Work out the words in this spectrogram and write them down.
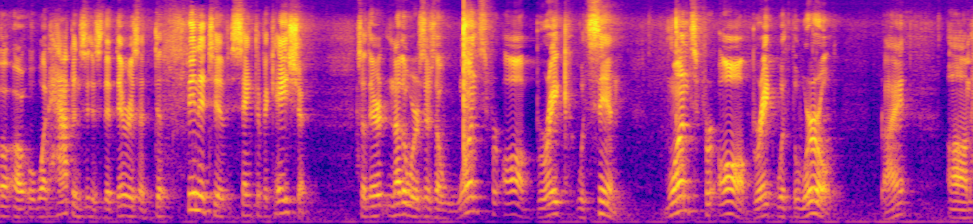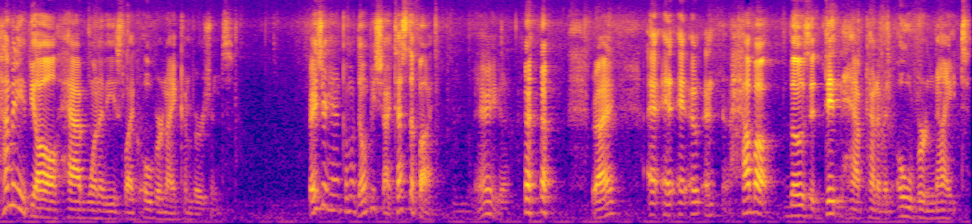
or, or, what happens is that there is a definitive sanctification. So there, in other words, there's a once for all break with sin, once for all break with the world, right? Um, how many of y'all had one of these like overnight conversions? Raise your hand. Come on, don't be shy. Testify. There you go. right? And, and, and, how about those that didn't have kind of an overnight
